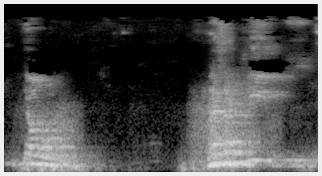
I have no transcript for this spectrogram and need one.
Então, mas aqui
